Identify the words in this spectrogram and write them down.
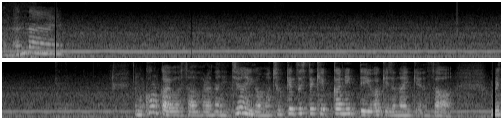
分からない。でも今回はさほら何順位がもう直結して結果にっていうわけじゃないけんさぶ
